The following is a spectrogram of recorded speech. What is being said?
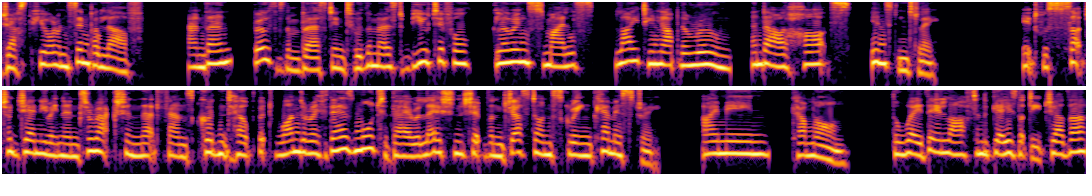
just pure and simple love. And then, both of them burst into the most beautiful, glowing smiles, lighting up the room, and our hearts, instantly. It was such a genuine interaction that fans couldn't help but wonder if there's more to their relationship than just on-screen chemistry. I mean, come on. The way they laughed and gazed at each other,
